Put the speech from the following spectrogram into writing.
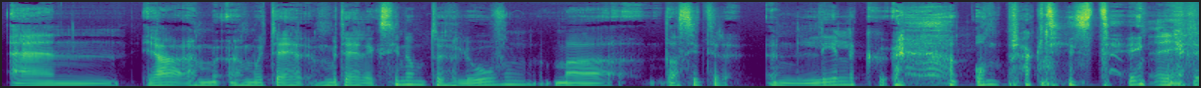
en ja, je, moet- je moet eigenlijk, je moet eigenlijk zien om te geloven, maar dat ziet er een lelijk, onpraktisch ding Ja.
